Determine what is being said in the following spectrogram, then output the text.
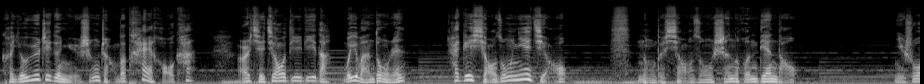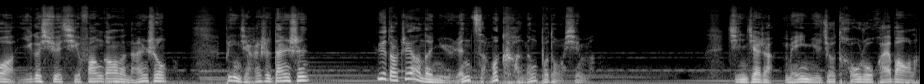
可由于这个女生长得太好看，而且娇滴滴的委婉动人，还给小宗捏脚，弄得小宗神魂颠倒。你说一个血气方刚的男生，并且还是单身，遇到这样的女人，怎么可能不动心嘛？紧接着，美女就投入怀抱了。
